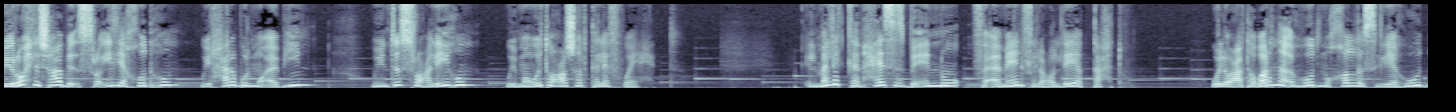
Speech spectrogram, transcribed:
ويروح لشعب إسرائيل ياخدهم ويحاربوا المؤابين وينتصروا عليهم ويموتوا عشر تلاف واحد. الملك كان حاسس بأنه في أمان في العلية بتاعته. ولو اعتبرنا إهود مخلص اليهود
